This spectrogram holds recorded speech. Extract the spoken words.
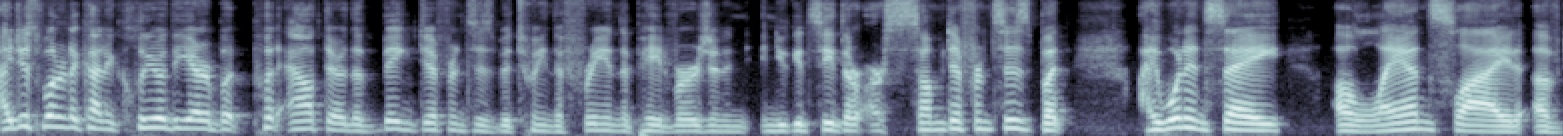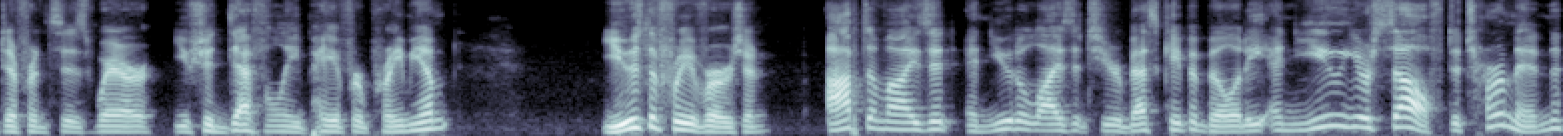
I just wanted to kind of clear the air, but put out there the big differences between the free and the paid version. And, and you can see there are some differences, but I wouldn't say a landslide of differences where you should definitely pay for premium. Use the free version, optimize it, and utilize it to your best capability. And you yourself determine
